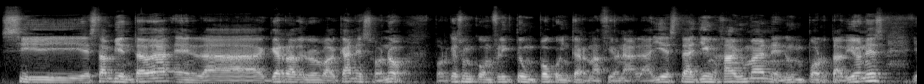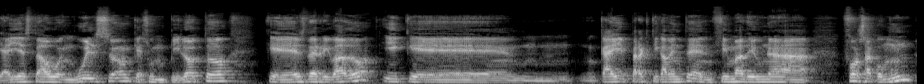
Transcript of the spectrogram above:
si está ambientada en la guerra de los Balcanes o no porque es un conflicto un poco internacional. Ahí está Jim Hackman en un portaaviones y ahí está Owen Wilson, que es un piloto que es derribado y que mm, cae prácticamente encima de una fosa común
